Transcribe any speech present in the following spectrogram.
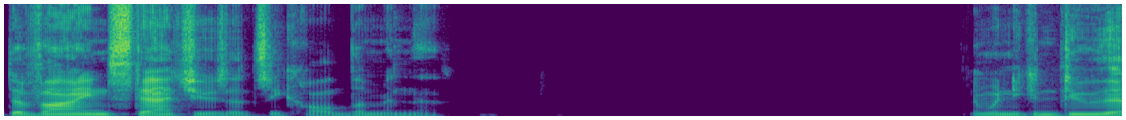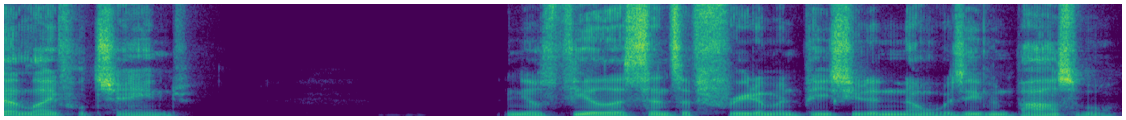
divine statues, as he called them in this. And when you can do that, life will change. And you'll feel a sense of freedom and peace you didn't know was even possible.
